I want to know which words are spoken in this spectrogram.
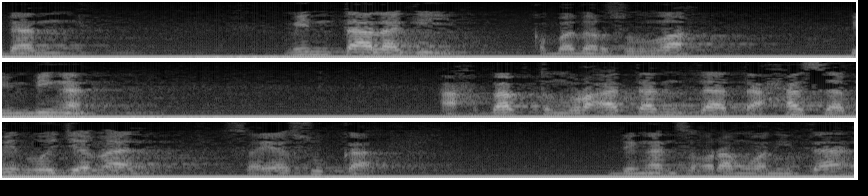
Dan Minta lagi Kepada Rasulullah Bimbingan. Ahbab tumra'atan Zata hasabin wa jamal. Saya suka Dengan seorang wanita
